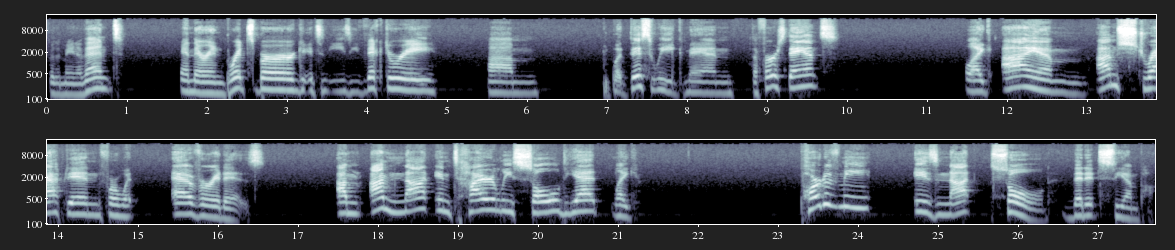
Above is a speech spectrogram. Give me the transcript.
for the main event. And they're in Britsburg. It's an easy victory. Um, but this week, man, the first dance, like I am, I'm strapped in for whatever it is. I'm, I'm not entirely sold yet. Like, part of me is not sold that it's CM Punk.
